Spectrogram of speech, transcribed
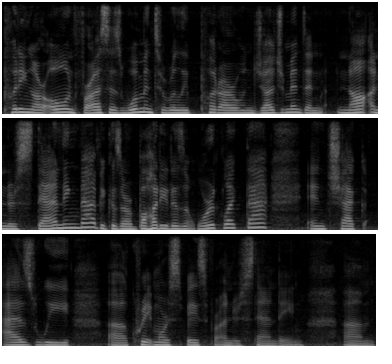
putting our own for us as women to really put our own judgment and not understanding that because our body doesn't work like that in check as we uh, create more space for understanding. Um,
